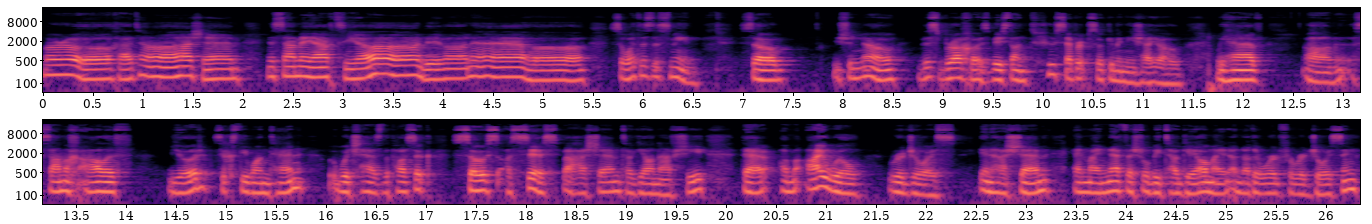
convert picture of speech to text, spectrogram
Baruch atah Hashem tzion So what does this mean? So you should know this bracha is based on two separate psukim in Yeshayahu. We have um, Samach Aleph Yud 6110, which has the pasuk Sos Asis BaHashem Tagel Nafshi, that um, I will rejoice in Hashem, and my nefesh will be tagel, my another word for rejoicing.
